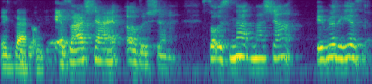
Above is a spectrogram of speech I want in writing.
exactly. You know, as I shine, others shine. So it's not my shine. It really isn't.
